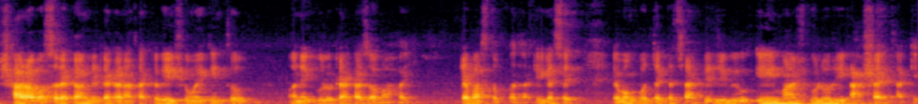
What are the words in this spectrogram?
সারা বছর অ্যাকাউন্টে টাকা না থাকলেও এই সময় কিন্তু অনেকগুলো টাকা জমা হয়। এটা বাস্তব কথা, ঠিক আছে? এবং প্রত্যেকটা চাকরিজীবীও এই মাসগুলোরই আশায় থাকে।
